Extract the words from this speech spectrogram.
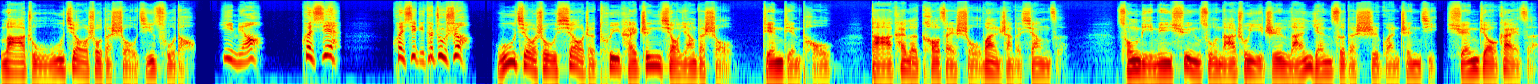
拉住吴教授的手，急促道。疫苗，快些，快些给他注射！吴教授笑着推开甄笑阳的手，点点头，打开了靠在手腕上的箱子，从里面迅速拿出一支蓝颜色的试管针剂，悬吊盖子，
